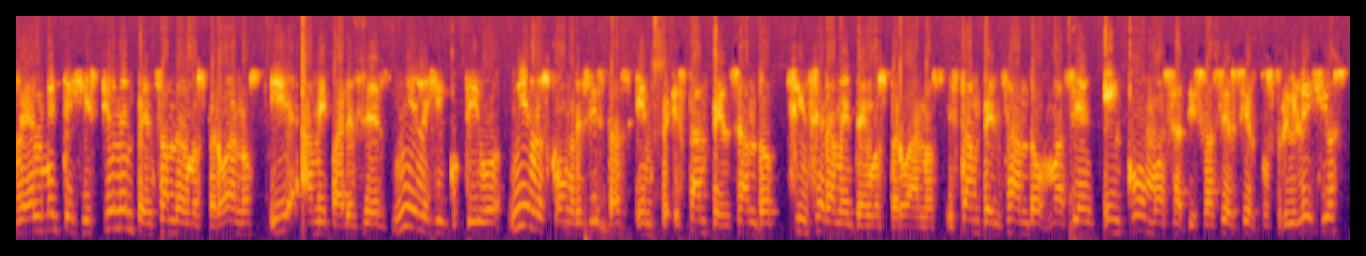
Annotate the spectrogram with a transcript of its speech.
realmente gestionen pensando en los peruanos y a mi parecer ni el Ejecutivo ni los congresistas están pensando sinceramente en los peruanos, están pensando más bien en cómo satisfacer ciertos privilegios,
